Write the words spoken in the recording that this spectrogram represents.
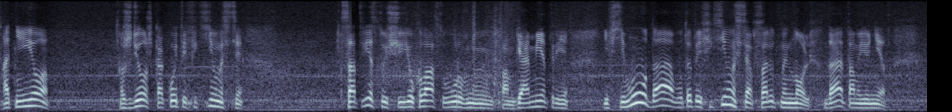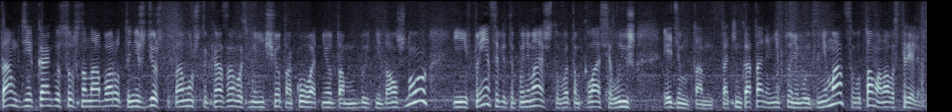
от нее ждешь какой-то эффективности, соответствующей ее классу, уровню, там, геометрии и всему, да, вот этой эффективности абсолютно ноль, да, там ее нет. Там, где, как бы, собственно, наоборот, ты не ждешь, потому что, казалось бы, ничего такого от нее там быть не должно. И, в принципе, ты понимаешь, что в этом классе лыж этим, там, таким катанием никто не будет заниматься, вот там она выстреливает.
